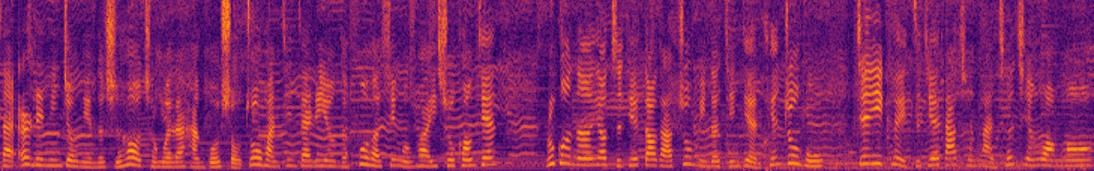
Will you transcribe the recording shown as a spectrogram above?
在二零零九年的时候，成为了韩国首座环境再利用的复合性文化艺术空间。如果呢要直接到达著名的景点天柱湖，建议可以直接搭乘缆车前往哦。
